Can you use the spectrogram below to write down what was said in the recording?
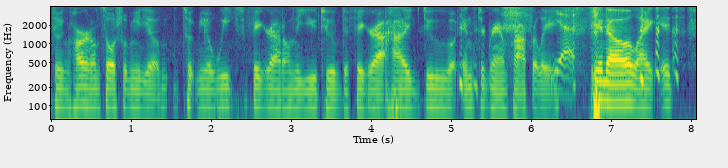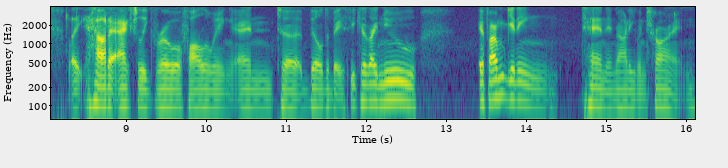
doing hard on social media. It took me a week to figure out on the YouTube to figure out how to do Instagram properly. Yes. You know, like it's like how to actually grow a following and to build a base because I knew if I'm getting 10 and not even trying,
